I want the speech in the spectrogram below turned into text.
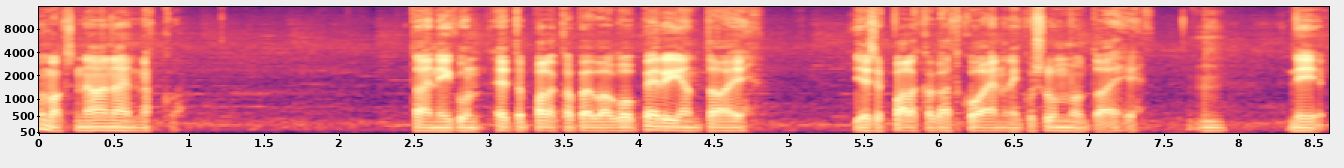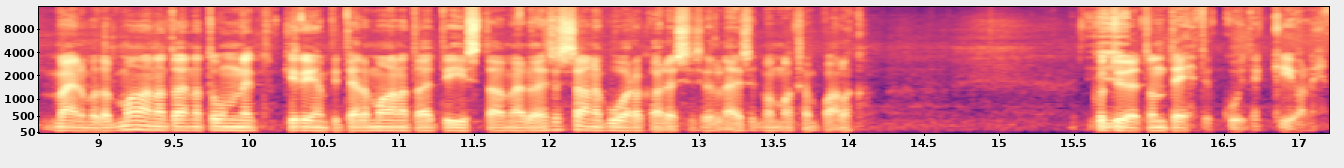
Mä maksan ne aina ennakkoon. Tai niin kuin, että palkkapäivä on perjantai ja se palkka katkoo aina niin kuin sunnuntaihin. Mm. Niin mä ilmoitan maanantaina tunnit, kirjanpitäjällä maanantai, tiistai. Mä yleensä saan ne vuorokaudessa sillä ja sitten mä maksan palkan. Kun työt on tehty kuitenkin jo. Niin.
